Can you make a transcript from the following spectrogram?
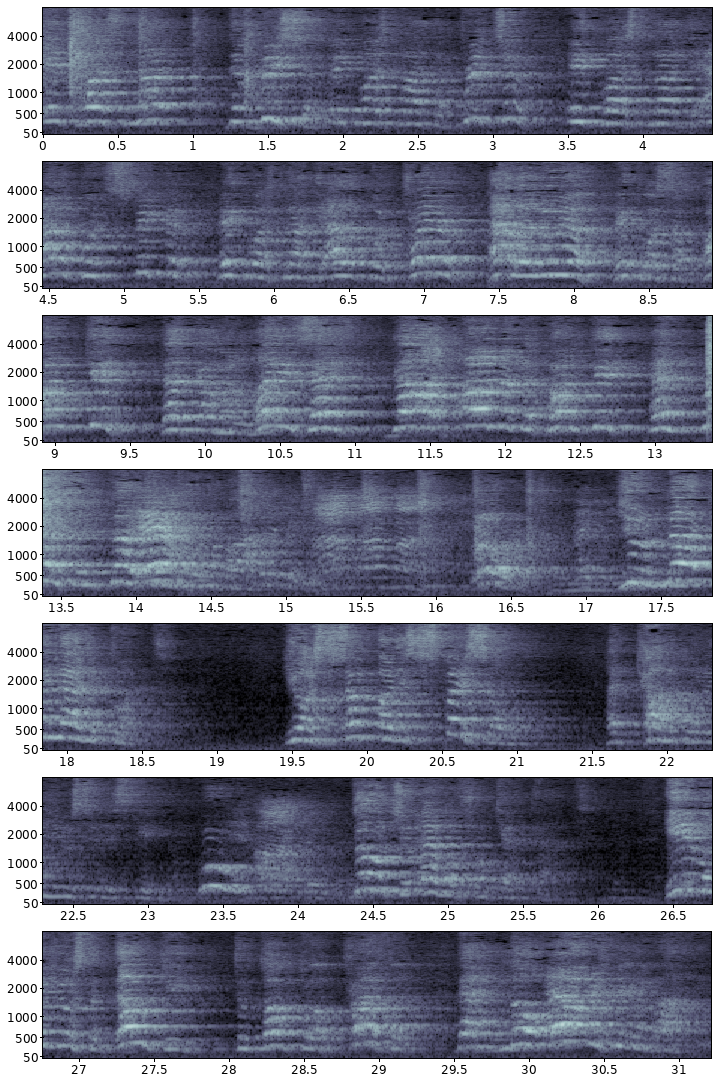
It was not the bishop, it was not the preacher, it was not the eloquent speaker, it was not the eloquent prayer. Hallelujah. It was a pumpkin that come and lay his hands, God under the pumpkin and bless and touch Yeah. him about it. My, my, my. Glory. You're not inadequate. You're somebody special that God want to use in his kingdom. Woo. Hallelujah. Don't you ever forget that. He even used a donkey to talk to a prophet that know everything about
